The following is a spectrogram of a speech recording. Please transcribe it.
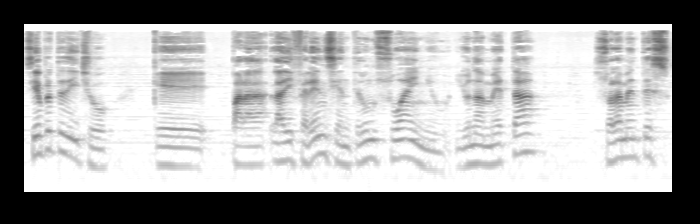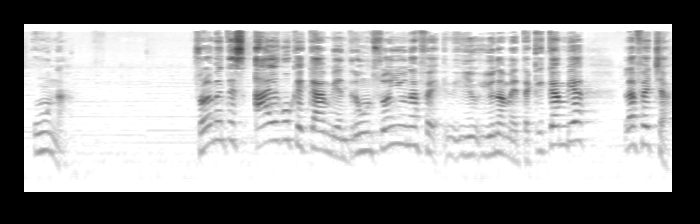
Siempre te he dicho que para la diferencia entre un sueño y una meta solamente es una. Solamente es algo que cambia entre un sueño y una, y una meta. ¿Qué cambia? La fecha.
